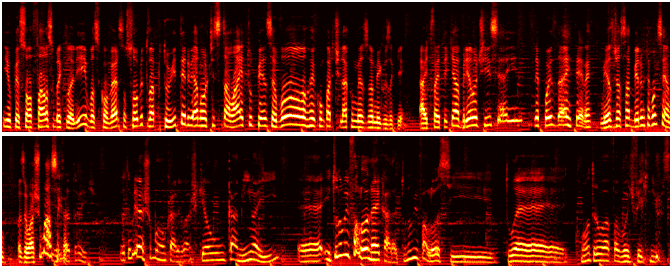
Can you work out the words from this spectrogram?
e o pessoal fala sobre aquilo ali, vocês conversam sobre, tu vai pro Twitter e a notícia tá lá e tu pensa, eu vou recompartilhar com meus amigos aqui. Aí tu vai ter que abrir a notícia e depois dar RT, né? Mesmo já sabendo o que tá acontecendo. Mas eu acho massa, cara. Exatamente. Eu também acho bom, cara. Eu acho que é um caminho aí. É, E tu não me falou, né, cara? Tu não me falou se tu é contra ou a favor de fake news.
